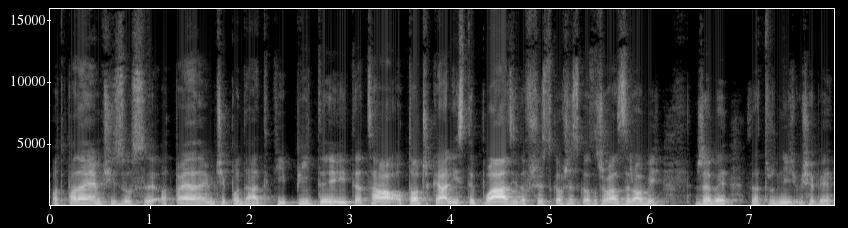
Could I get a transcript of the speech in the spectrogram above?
odpadają Ci ZUSy, odpadają Ci podatki, PITy i ta cała otoczka, listy płac i to wszystko, wszystko, co trzeba zrobić, żeby zatrudnić u siebie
